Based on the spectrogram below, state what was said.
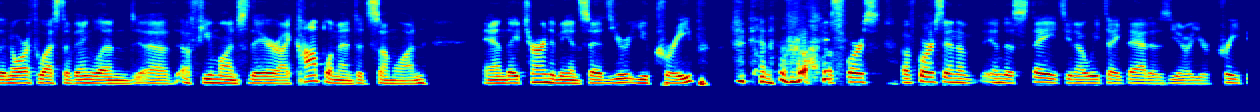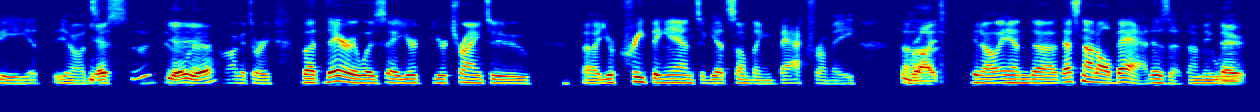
the northwest of England uh, a few months there, I complimented someone, and they turned to me and said, "You you creep." and right. of course, of course, in a, in the states, you know, we take that as you know you're creepy. You know, it's, yes, uh, yeah, yeah, derogatory. But there, it was a, you're you're trying to uh, you're creeping in to get something back from me, uh, right? You know, and uh, that's not all bad, is it? I mean, no, we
